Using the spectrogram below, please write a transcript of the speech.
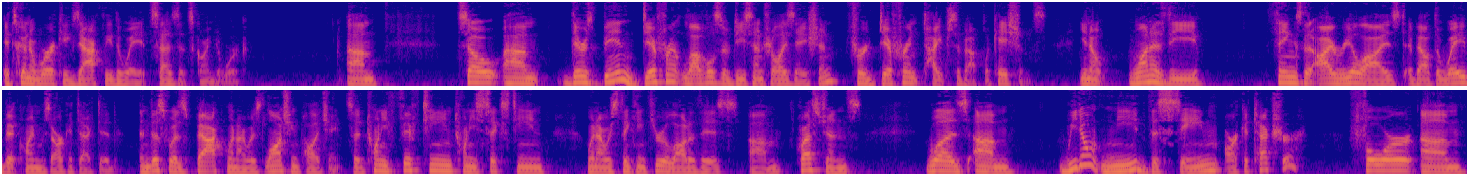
it's going to work exactly the way it says it's going to work. Um, so um, there's been different levels of decentralization for different types of applications. You know, one of the things that I realized about the way Bitcoin was architected, and this was back when I was launching Polychain. So 2015, 2016, when I was thinking through a lot of these um, questions, was um, we don't need the same architecture for, um,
